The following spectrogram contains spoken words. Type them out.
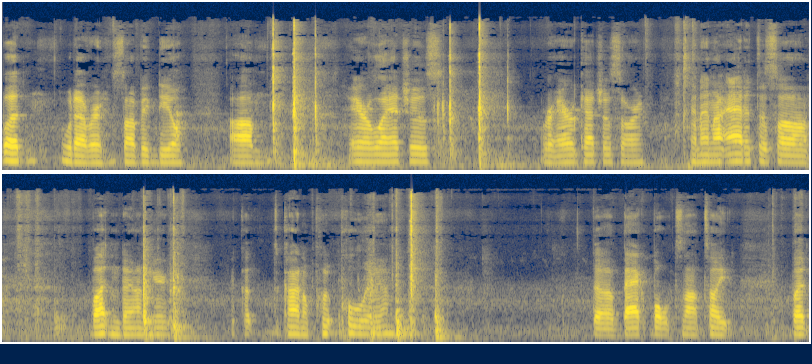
but whatever. It's not a big deal. Um, air latches, or air catches, sorry. And then I added this uh, button down here to, to kind of put, pull it in. The back bolt's not tight. But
